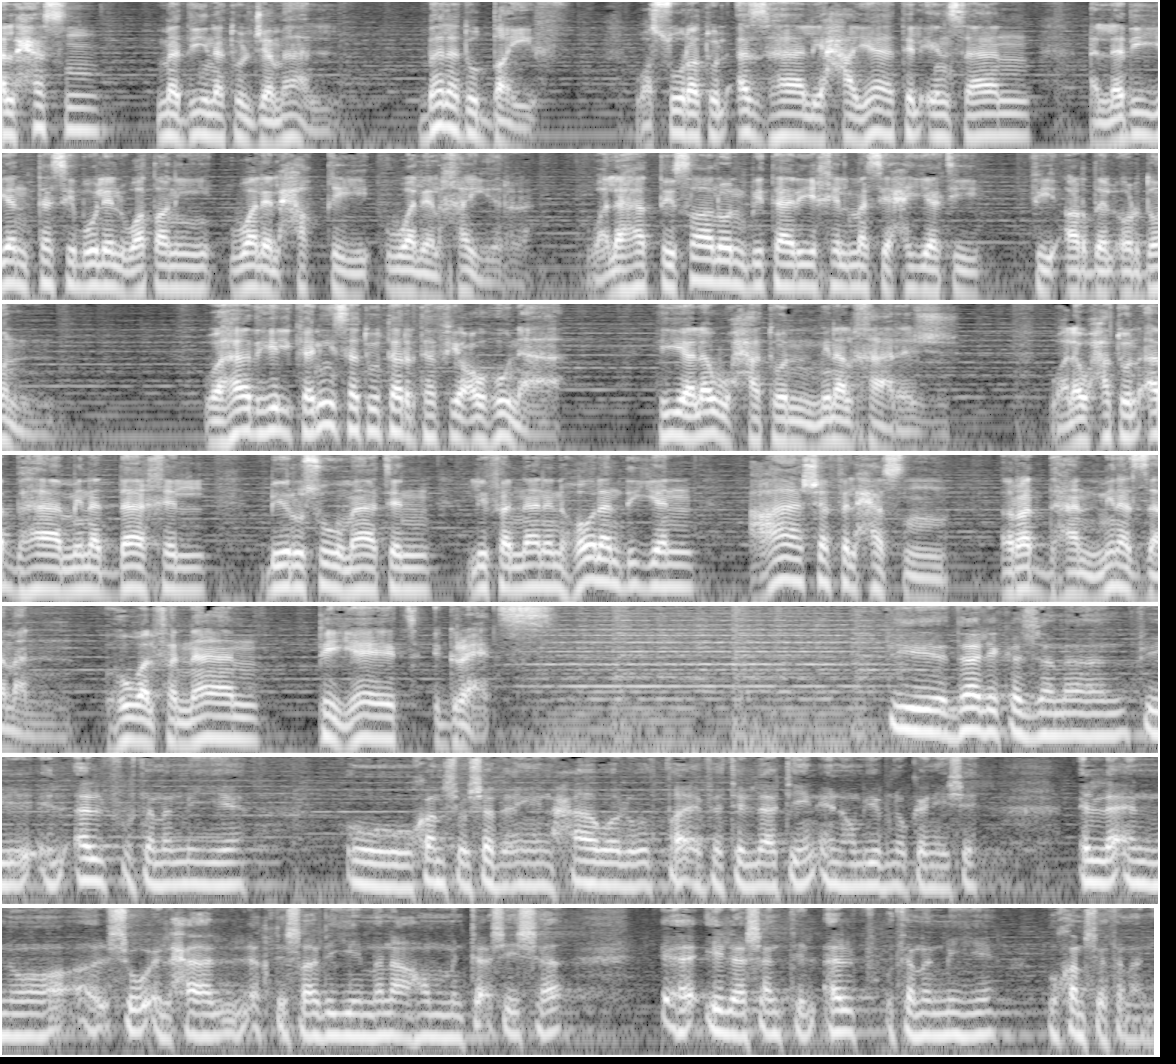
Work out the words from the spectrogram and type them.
الحصن مدينة الجمال بلد الضيف والصورة الأزهى لحياة الإنسان الذي ينتسب للوطن وللحق وللخير. ولها اتصال بتاريخ المسيحية في أرض الأردن. وهذه الكنيسة ترتفع هنا. هي لوحة من الخارج ولوحة أبهى من الداخل برسومات لفنان هولندي عاش في الحصن ردها من الزمن. هو الفنان بييت جريتس في ذلك الزمان في 1875 حاولوا طائفة اللاتين إنهم يبنوا كنيسة إلا أنه سوء الحال الاقتصادي منعهم من تأسيسها إلى سنة 1885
